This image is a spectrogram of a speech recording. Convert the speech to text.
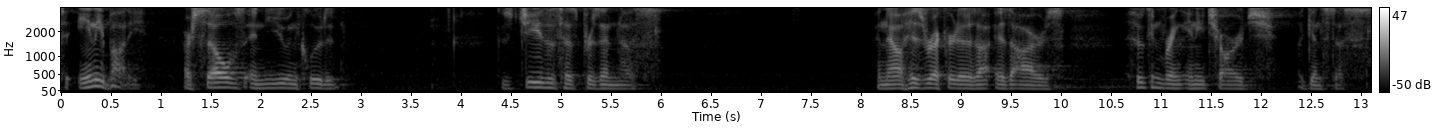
to anybody, ourselves and you included because Jesus has presented us. And now his record is ours. Who can bring any charge against us?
